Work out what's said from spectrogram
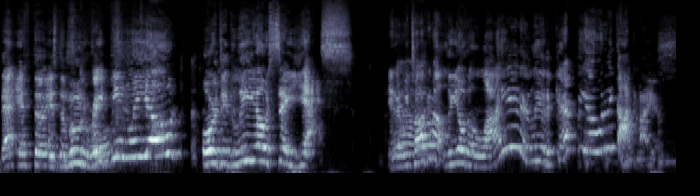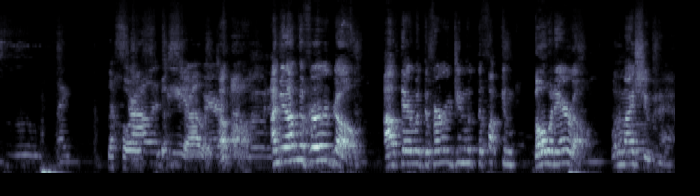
that if the is the moon raping Leo, or did Leo say yes? And are we talking about Leo the lion or Leo DiCaprio? What are we talking about here? Like the horse. The astrology astrology. Uh-oh. the moon I mean, I'm the. Virgo out there with the Virgin with the fucking bow and arrow. What am I shooting at?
